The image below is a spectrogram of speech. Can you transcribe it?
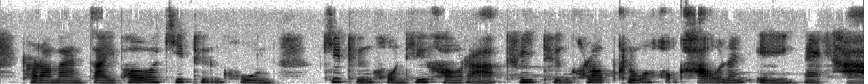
ๆ ทรมานใจเพราะว่าคิดถึงคุณ คิดถึงคนที่เขารัก คิดถึงครอบครัวของเขานั่นเองนะคะ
